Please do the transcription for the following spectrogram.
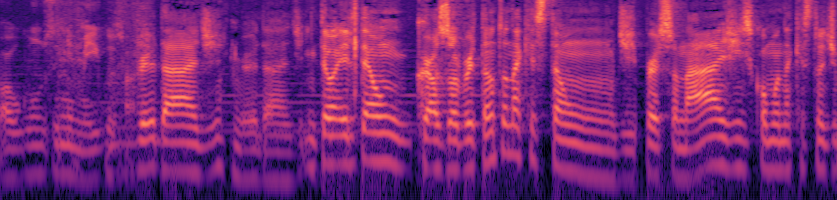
alguns inimigos. Verdade, acho. verdade. Então ele tem um crossover tanto na questão de personagens como na questão de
